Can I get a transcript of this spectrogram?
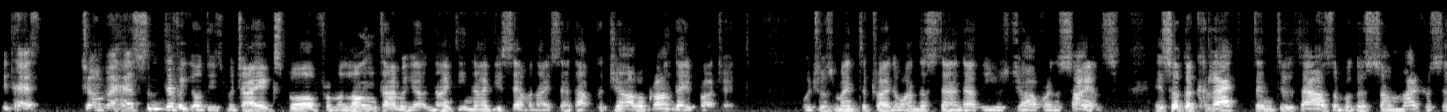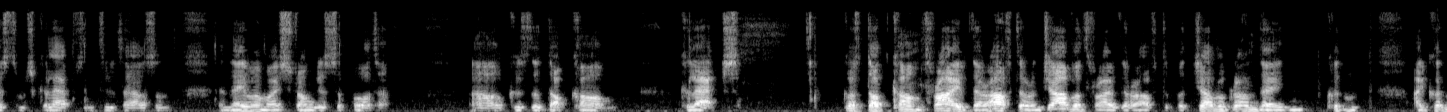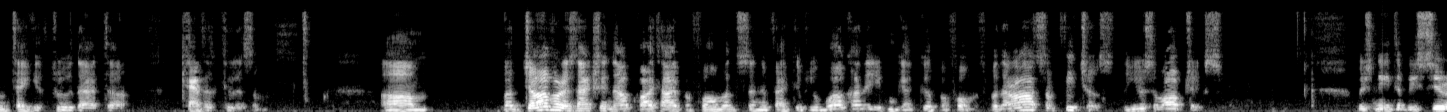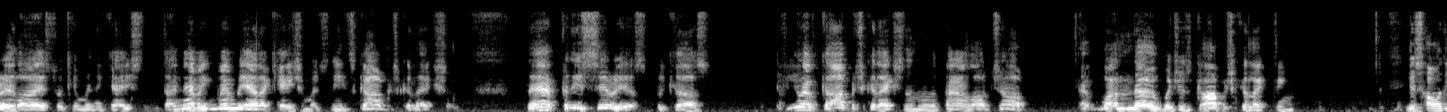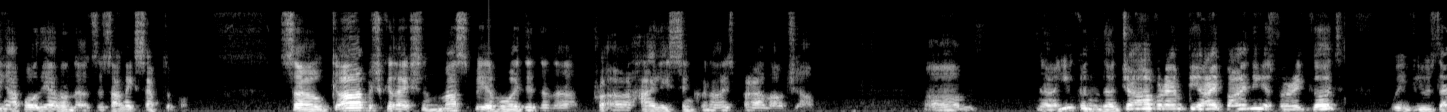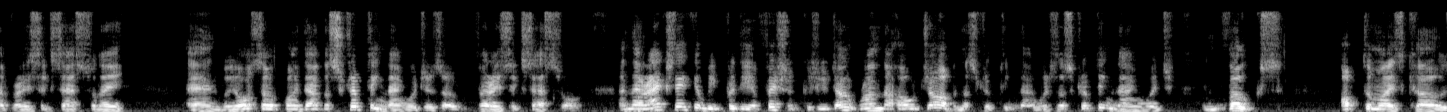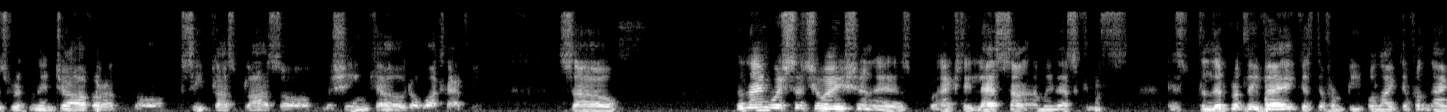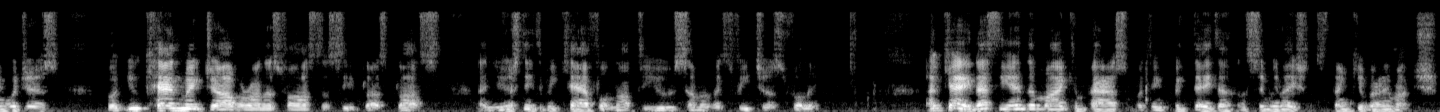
it has Java has some difficulties, which I explored from a long time ago. 1997, I set up the Java Grande project, which was meant to try to understand how to use Java in science. It sort of collapsed in 2000 because Sun Microsystems collapsed in 2000, and they were my strongest supporter because uh, the dot-com collapse. Of course, dot .com thrived thereafter, and Java thrived thereafter, but Java Grande couldn't. I couldn't take it through that uh, cataclysm. Um, but Java is actually now quite high performance, and in fact, if you work on it, you can get good performance. But there are some features, the use of objects, which need to be serialized for communication. Dynamic memory allocation, which needs garbage collection. They're pretty serious because if you have garbage collection in a parallel job, that one node which is garbage collecting is holding up all the other nodes. It's unacceptable. So garbage collection must be avoided in a, a highly synchronized parallel job. Um, now you can, the Java MPI binding is very good. We've used that very successfully. And we also point out the scripting languages are very successful. And they're actually can be pretty efficient because you don't run the whole job in the scripting language. The scripting language invokes optimized codes written in Java or C++ or machine code or what have you. So the language situation is actually less, uh, I mean, that's it's deliberately vague because different people like different languages. But you can make Java run as fast as C++, and you just need to be careful not to use some of its features fully. Okay, that's the end of my comparison between big data and simulations. Thank you very much.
